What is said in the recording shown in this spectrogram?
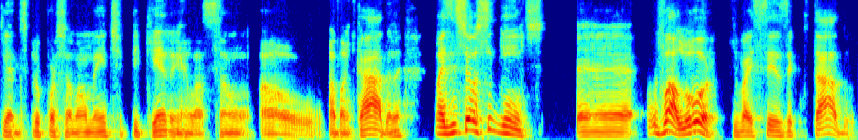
que é desproporcionalmente pequeno em relação ao, à bancada, né? mas isso é o seguinte: é, o valor que vai ser executado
